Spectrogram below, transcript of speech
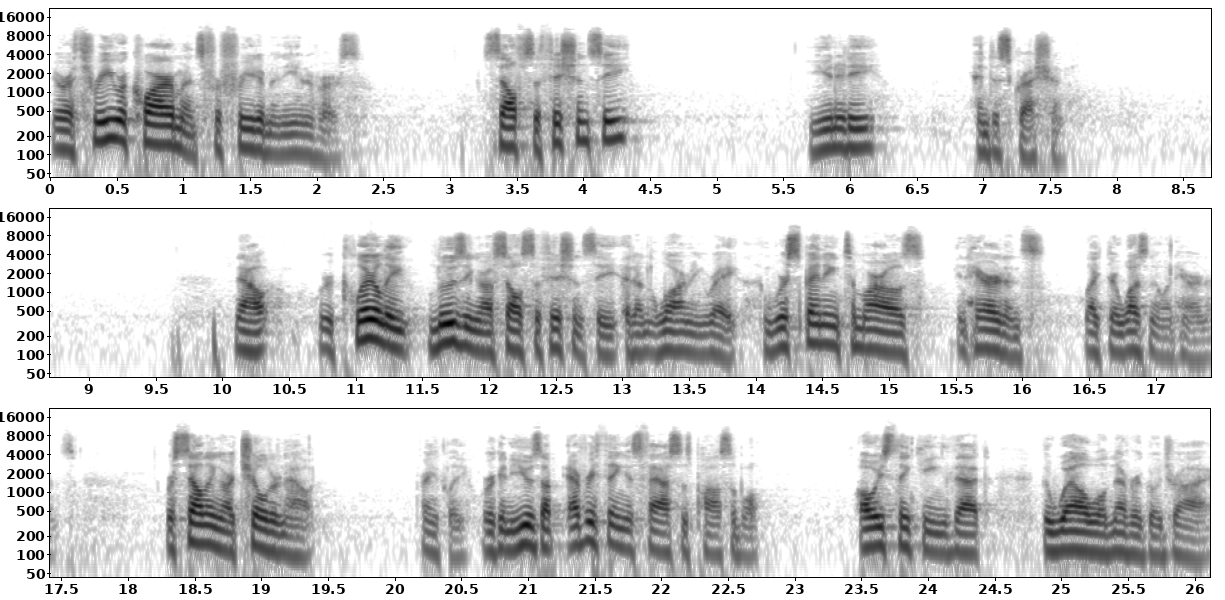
There are three requirements for freedom in the universe self sufficiency, unity, and discretion. Now, we're clearly losing our self sufficiency at an alarming rate. We're spending tomorrow's inheritance like there was no inheritance. We're selling our children out, frankly. We're going to use up everything as fast as possible, always thinking that the well will never go dry.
